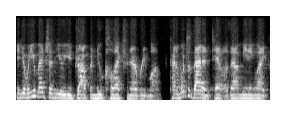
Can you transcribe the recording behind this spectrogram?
you know, when you mentioned you, you drop a new collection every month, kind of what does that entail? Is that meaning like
